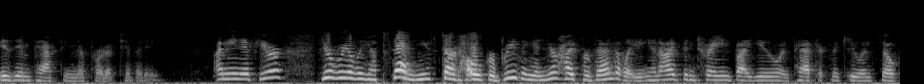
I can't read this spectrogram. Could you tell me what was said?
is impacting their productivity. I mean, if you're you're really upset and you start over breathing and you're hyperventilating, and I've been trained by you and Patrick McKeown, so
